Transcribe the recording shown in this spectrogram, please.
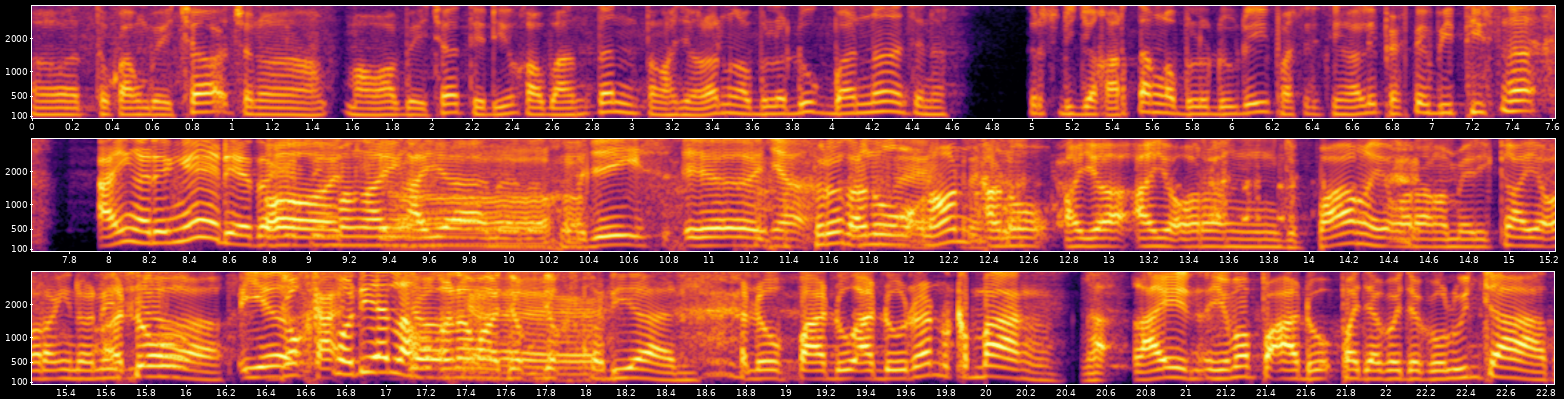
eh, tukang beca cenah mawa beca ti dieu ka Banten tengah jalan ngabeledug bana cenah. terus di Jakarta nggak beluduk deh pas ditinggali pek teh bitisna aing ada ngede eta Oh, timbang aing oh. aya nah, eta teh. Jadi eh, nya. Terus anu non anu aya aya orang Jepang, aya orang Amerika, aya orang Indonesia. Aduh, iya, jokes Kak. kodian lah Jok- pokoknya mah jokes jokes kodian. Aduh padu adunan kembang. Nggak lain, iya mah Pak Ado, Pak jago-jago luncat.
